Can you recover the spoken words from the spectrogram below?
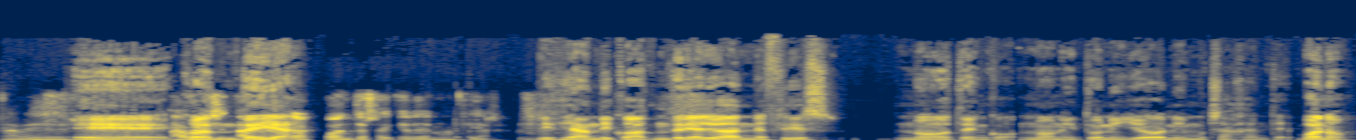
A ver, eh, a ver, cuántos hay que denunciar. Dice Andy, con la tontería yo de Netflix no lo tengo. No, ni tú, ni yo, ni mucha gente. Bueno,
